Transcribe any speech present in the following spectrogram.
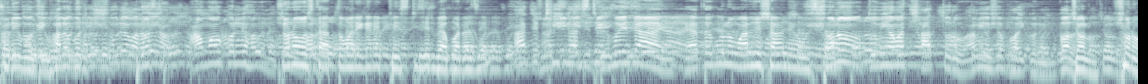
সুরে বলছি ভালো করে। সুরে বলো আমাও করলে হবে না। শোনো ওস্তাদ তোমার এখানে প্রেস্টিজের ব্যাপার আছে। আচ্ছা ঠিক আছে। হয়ে যায় এতগুলো মানুষের সামনে শোনো তুমি আমার ছাত্র আমি ওইসব ভয় করি বলো। চলো শোনো।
